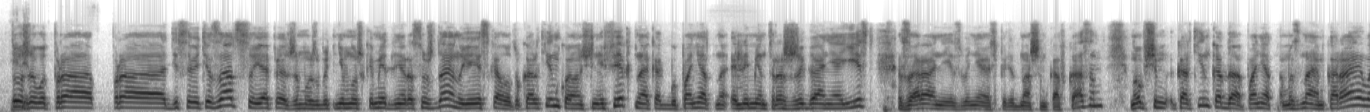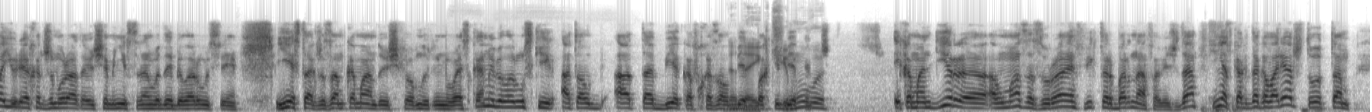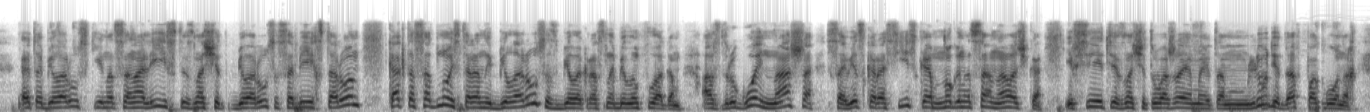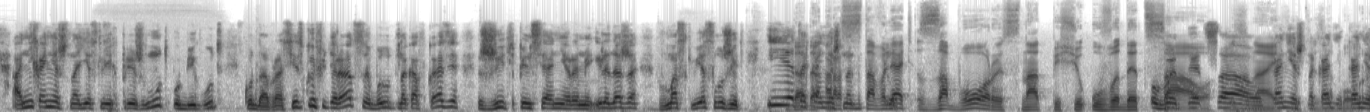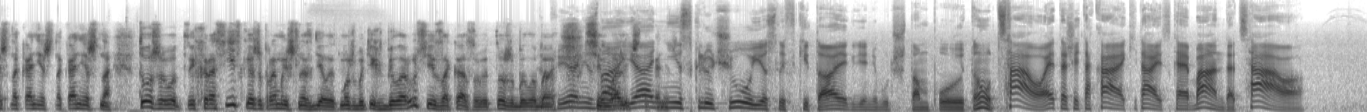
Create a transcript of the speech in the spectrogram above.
Тоже Или... вот про, про десоветизацию, я опять же, может быть, немножко медленнее рассуждаю, но я искал эту картинку, она очень эффектная, как бы понятно, элемент разжигания есть, заранее извиняюсь перед нашим Кавказом. Но, в общем, картинка, да, понятно, мы знаем Караева Юрия Хаджимуратовича, министра МВД Белоруссии, есть также замкомандующего внутренними войсками белорусских Атабеков Хазалбек да, да, Бахтибекович и командир э, Алмаза Зураев Виктор Барнафович, да? Нет, когда говорят, что там это белорусские националисты, значит, белорусы с обеих сторон, как-то с одной стороны белорусы с бело-красно-белым флагом, а с другой наша советско-российская многонационалочка. И все эти, значит, уважаемые там люди, да, в погонах, они, конечно, если их прижмут, убегут куда? В Российскую Федерацию, будут на Кавказе жить пенсионерами или даже в Москве служить. И это, да, конечно... Расставлять заборы с надписью УВД УВД ЦАО. конечно, конечно, конечно, конечно, конечно. Тоже вот их российская же промышленность делает. Может быть, их в Белоруссии заказывают, тоже было бы Я не знаю, я конечно. не исключу, если в Китае где-нибудь штампуют. Ну, ЦАО, это же такая китайская банда, ЦАО.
